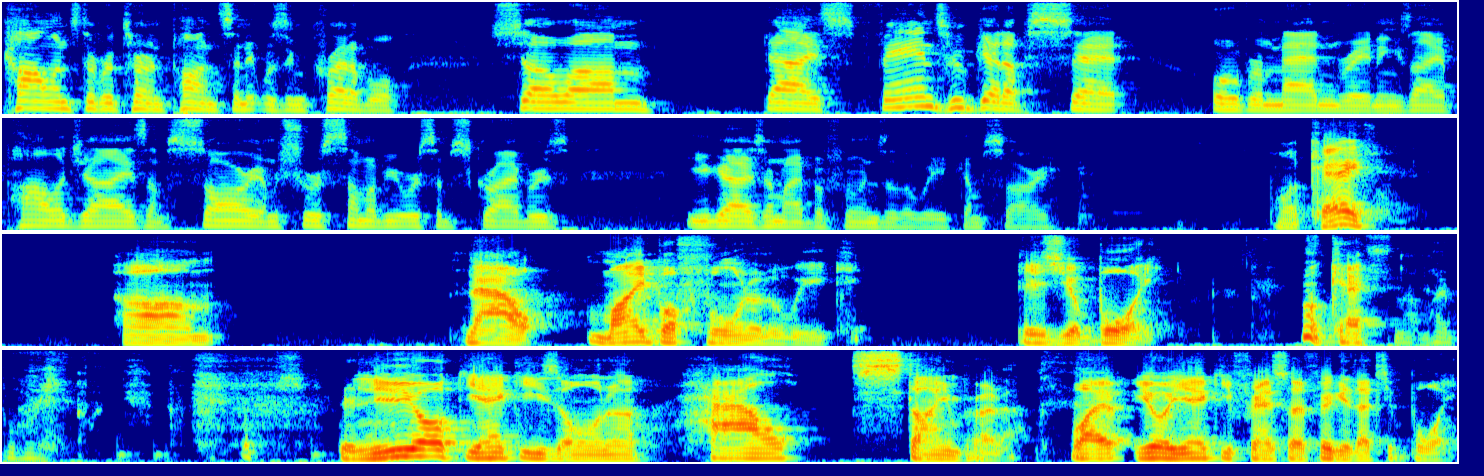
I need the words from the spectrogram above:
Collins to return punts, and it was incredible. So, um, guys, fans who get upset over Madden ratings. I apologize. I'm sorry. I'm sure some of you are subscribers. You guys are my buffoons of the week. I'm sorry. Okay. Um, now, my buffoon of the week is your boy. Okay. It's not my boy. the New York Yankees owner, Hal Steinbrenner. Well, you're a Yankee fan, so I figured that's your boy.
